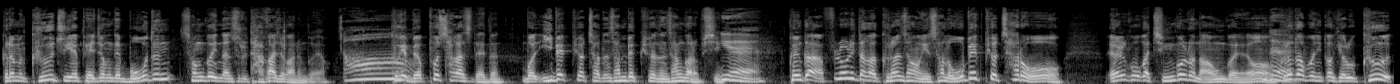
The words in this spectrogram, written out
그러면 그 주에 배정된 모든 선거인단 수를 다 가져가는 거예요. 아. 그게 몇 표 차가서 되든 뭐 200표 차든 300표든 상관없이. 예. 그러니까 플로리다가 그런 상황에서 한 500표 차로 엘고가 진 걸로 나온 거예요. 네. 그러다 보니까 결국 그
